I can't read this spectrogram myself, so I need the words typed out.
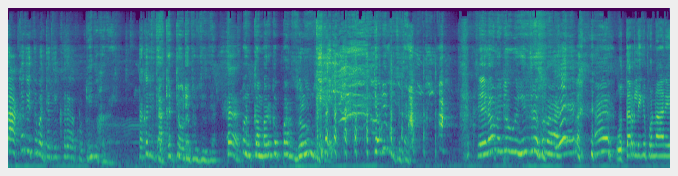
ताकद येते म्हणते ती खरं का कुठे खरं आहे. ताकद येते ताकद तेवढ्या पुरती द्या हं. पण कंबर गप्पा जळून जाते. म्हणजे इंद्र उतरली की पुन्हा आणि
